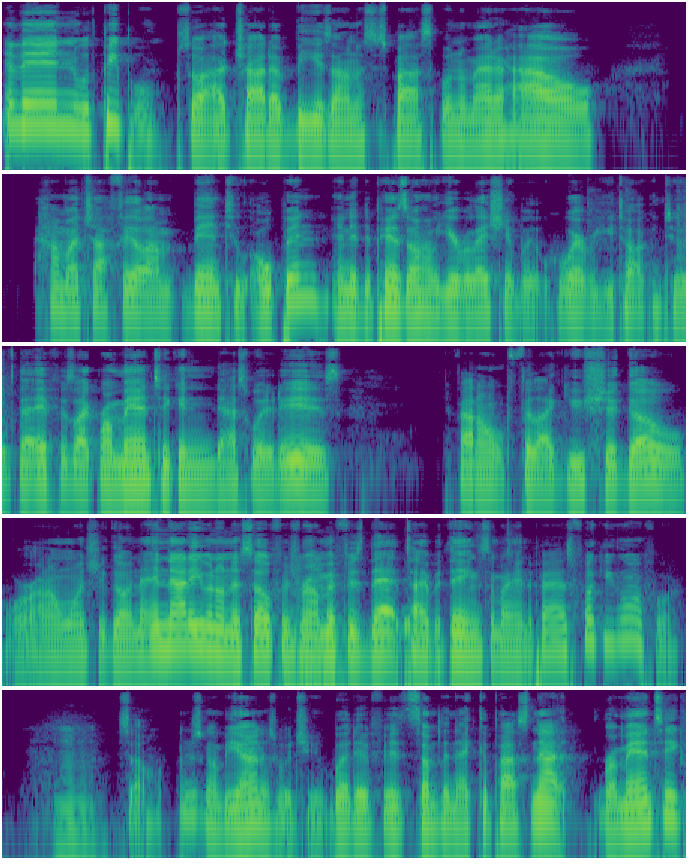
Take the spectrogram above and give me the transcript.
and then with people. So I try to be as honest as possible, no matter how how much I feel I'm being too open, and it depends on your relationship with whoever you're talking to. If that if it's like romantic and that's what it is, if I don't feel like you should go or I don't want you to go, and not even on the selfish realm, mm-hmm. if it's that type of thing, somebody in the past, fuck you going for. So I'm just gonna be honest with you. But if it's something that could possibly not romantic,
